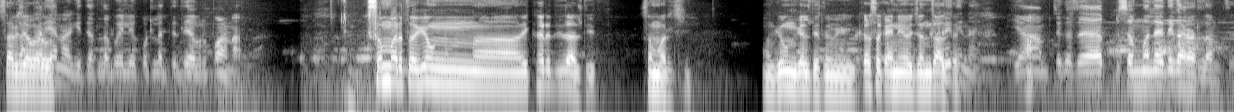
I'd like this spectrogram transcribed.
सर्जा आता बरोबर येणार की त्यातला बैल कुठला ते त्यावर पाळणार समर्थ घेऊन अं, एक खरेदी झाली समरची. मग घेऊन गेलते तुम्ही. कसं काय नियोजन खरेदी झालं नाही. हे आमचं कसं संबंध आहे ते घरातलं आमचं.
